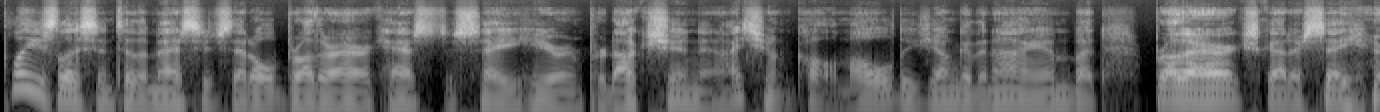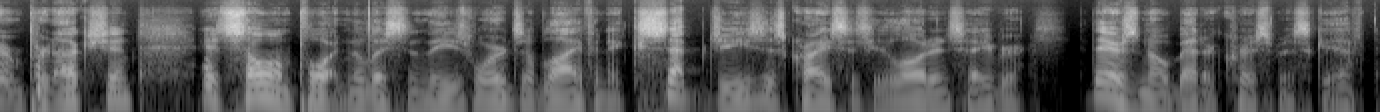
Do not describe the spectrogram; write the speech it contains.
Please listen to the message that old Brother Eric has to say here in production. And I shouldn't call him old, he's younger than I am, but Brother Eric's got to say here in production. It's so important to listen to these words of life and accept Jesus Christ as your Lord and Savior. There's no better Christmas gift.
